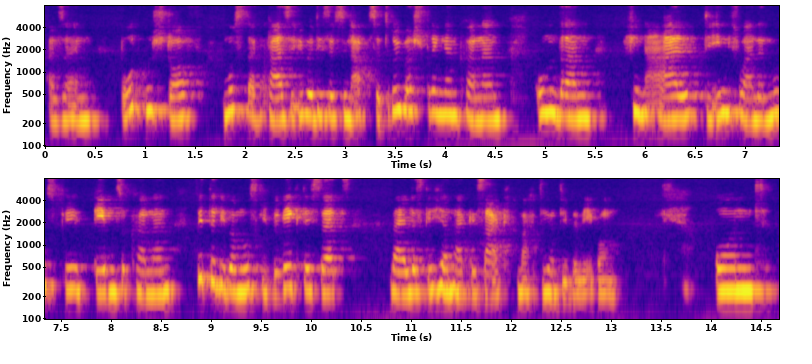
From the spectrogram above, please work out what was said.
also ein Botenstoff, muss da quasi über diese Synapse drüber springen können, um dann final die Info an den Muskel geben zu können. Bitte, lieber Muskel, beweg dich jetzt, weil das Gehirn hat gesagt, mach die und die Bewegung. Und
